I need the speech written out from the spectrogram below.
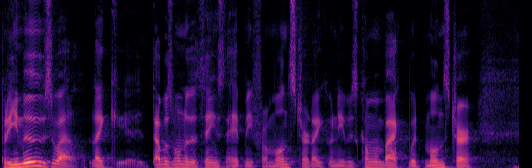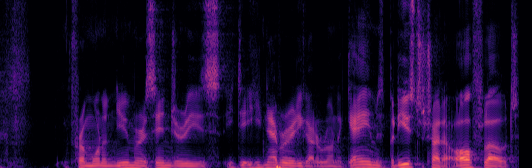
But he moves well. Like that was one of the things that hit me from Munster. Like when he was coming back with Munster from one of numerous injuries, he, d- he never really got a run of games, but he used to try to offload.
